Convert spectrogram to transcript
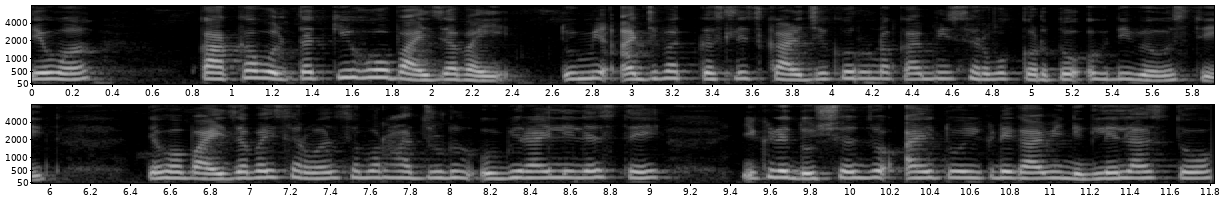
तेव्हा काका बोलतात की हो बायजाबाई तुम्ही अजिबात कसलीच काळजी करू नका मी सर्व करतो अगदी व्यवस्थित. तेव्हा बायजाबाई सर्वांसमोर हात जोडून उभी राहिलेली असते. इकडे दुष्यंत जो आहे तो इकडे गावी निघलेला असतो.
